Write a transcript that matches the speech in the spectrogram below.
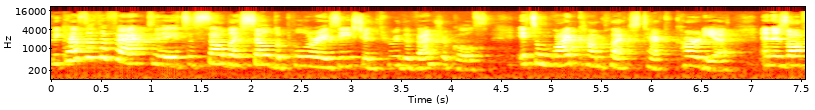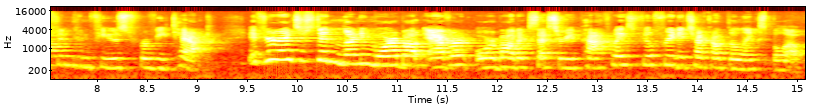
Because of the fact that it's a cell-by-cell depolarization through the ventricles, it's a wide complex tachycardia and is often confused for V-tach. If you're interested in learning more about AVRT or about accessory pathways, feel free to check out the links below.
